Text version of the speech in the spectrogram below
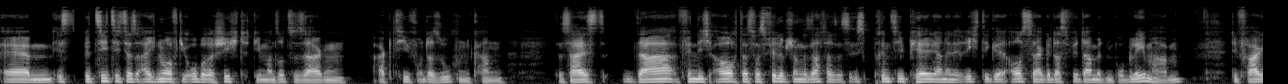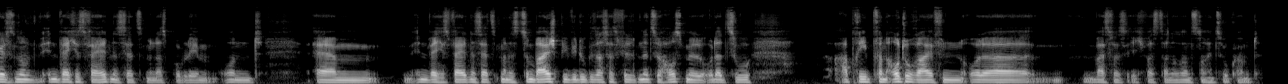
ähm, ist, bezieht sich das eigentlich nur auf die obere Schicht, die man sozusagen aktiv untersuchen kann. Das heißt, da finde ich auch das, was Philipp schon gesagt hat, es ist prinzipiell ja eine richtige Aussage, dass wir damit ein Problem haben. Die Frage ist nur, in welches Verhältnis setzt man das Problem? Und ähm, in welches Verhältnis setzt man es zum Beispiel, wie du gesagt hast, Philipp, ne, zu Hausmüll oder zu Abrieb von Autoreifen oder was weiß ich, was da sonst noch hinzukommt.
